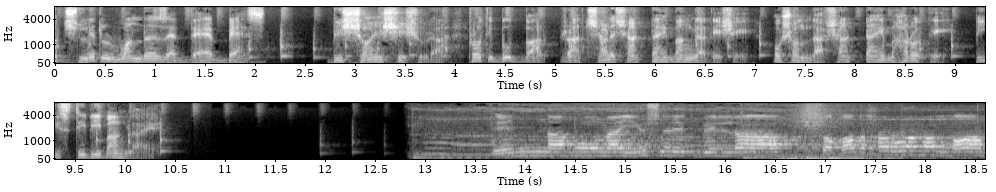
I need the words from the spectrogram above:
watch little wonders at the best বিস্ময় শিশুরা প্রতি বুধবার রাত সাড়ে সাতটায় বাংলাদেশে ও সন্ধ্যা সাতটায় ভারতে পিস টিভি বাংলায় إنه من يشرك بالله فقد حرم الله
